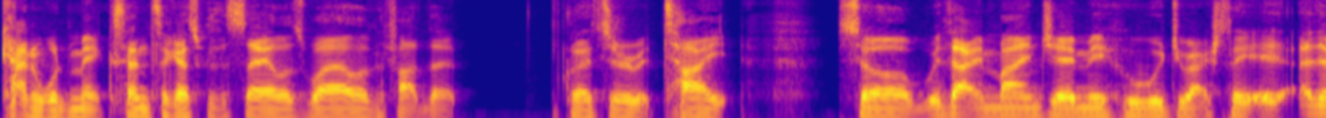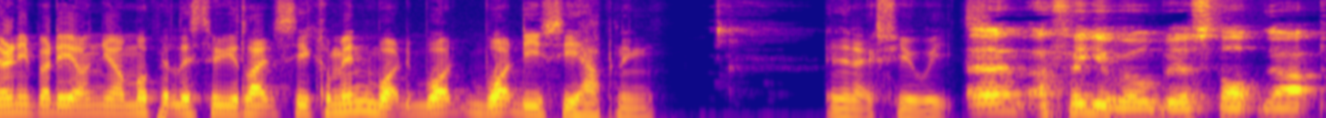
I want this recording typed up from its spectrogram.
kind of would make sense, I guess, with the sale as well, and the fact that Glazers are a bit tight. So, with that in mind, Jamie, who would you actually? Are there anybody on your Muppet list who you'd like to see come in? What what what do you see happening in the next few weeks? Um, I think it will be a stopgap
